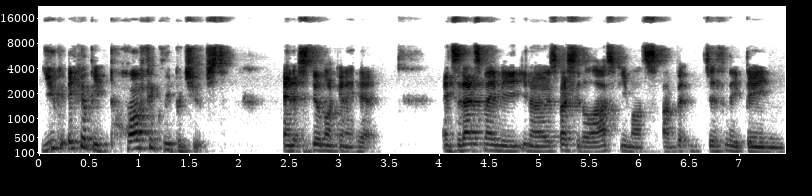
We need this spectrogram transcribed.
you it could be perfectly produced, and it's still not going to hit. And so that's made me, you know, especially the last few months, I've definitely been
